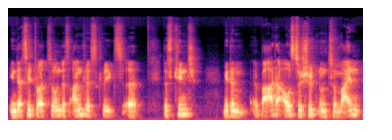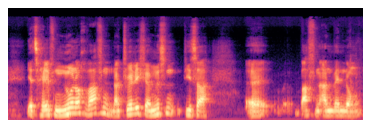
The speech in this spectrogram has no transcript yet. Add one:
in der Situation des Angriffskriegs das Kind mit dem Bade auszuschütten und zu meinen, jetzt helfen nur noch Waffen. Natürlich, wir müssen dieser Waffenanwendung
